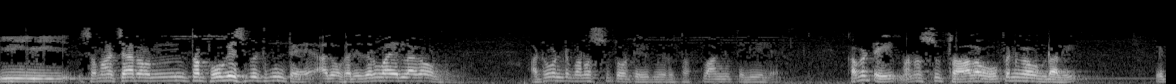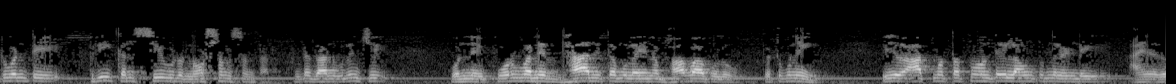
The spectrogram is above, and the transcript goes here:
ఈ సమాచారం అంతా పోగేసి పెట్టుకుంటే అది ఒక రిజర్వాయర్ లాగా ఉంటుంది. అటువంటి మనస్సుతోటి మీరు తత్వాన్ని తెలియలేరు. కాబట్టి మనస్సు చాలా ఓపెన్గా ఉండాలి. ఎటువంటి ప్రీ కన్సీవ్డ్ నోషన్స్ అంటారు. అంటే దాని గురించి కొన్ని పూర్వ నిర్ధారితములైన భావాపులు పెట్టుకుని ఇది ఆత్మతత్వం అంటే ఇలా ఉంటుందండి ఆయన ఏదో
